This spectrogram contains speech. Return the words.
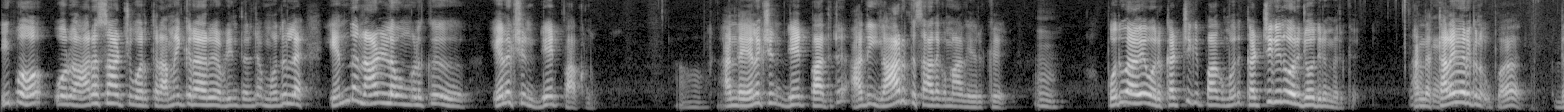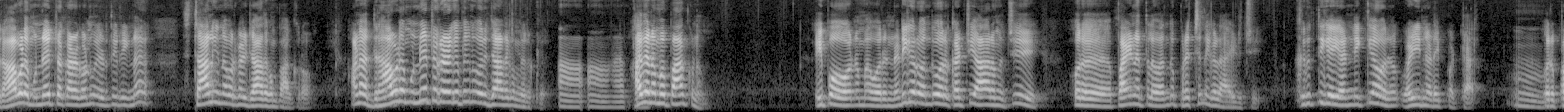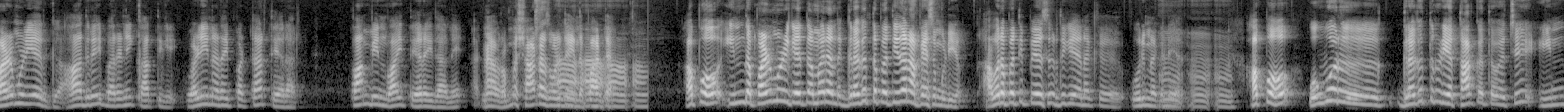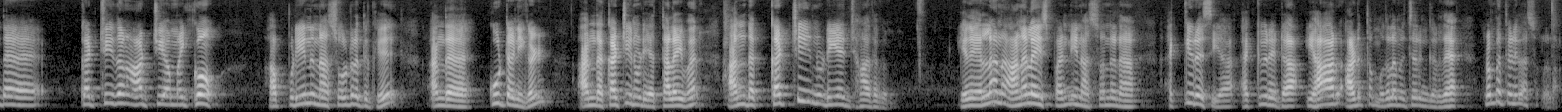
இப்போது ஒரு அரசாட்சி ஒருத்தர் அமைக்கிறாரு அப்படின்னு தெரிஞ்சால் முதல்ல எந்த நாளில் உங்களுக்கு எலெக்ஷன் டேட் பார்க்கணும்? அந்த எலெக்ஷன் டேட் பார்த்துட்டு அது யாருக்கு சாதகமாக இருக்குது பொதுவாகவே ஒரு கட்சிக்கு பார்க்கும்போது கட்சிக்குன்னு ஒரு ஜோதிடம் இருக்குது அந்த தலைவருக்குன்னு இப்போ திராவிட முன்னேற்ற கழகம்னு எடுத்துக்கிட்டிங்கன்னா ஸ்டாலின் அவர்கள் ஜாதகம் பார்க்குறோம். ஆனால் திராவிட முன்னேற்ற கழகத்துக்குன்னு ஒரு ஜாதகம் இருக்குது ஆ ஆ அதை நம்ம பார்க்கணும். இப்போது நம்ம ஒரு நடிகர் வந்து ஒரு கட்சி ஆரம்பித்து ஒரு பயணத்தில் வந்து பிரச்சனைகள் ஆயிடுச்சு. கிருத்திகை அன்னைக்கு அவர் வழிநடைப்பட்டார். ம். ஒரு பழமொழியே இருக்குது ஆதிரை பரணி கார்த்திகை. வழிநடைப்பட்டார் தேரார். பாம்பின் வாய் தேரைதானே. நான் ரொம்ப ஷார்ட்டாக சொல்லிட்டேன் இந்த பாட்டை. அப்போது இந்த பழமொழிக்கு ஏற்ற மாதிரி அந்த கிரகத்தை பற்றி தான் நான் பேச முடியும். அவரை பற்றி பேசுகிறதுக்கு எனக்கு உரிமை கிடையாது. அப்போது ஒவ்வொரு கிரகத்தினுடைய தாக்கத்தை வச்சு இந்த கட்சி தான் ஆட்சி அமைக்கும் அப்படின்னு நான் சொல்கிறதுக்கு அந்த கூட்டணிகள் அந்த கட்சியினுடைய தலைவர் அந்த கட்சியினுடைய ஜாதகம். இதையெல்லாம் நான் அனலைஸ் பண்ணி நான் சொன்னேன்னா அக்யூரஸியாக அக்யூரேட்டாக யார் அடுத்த முதலமைச்சருங்கிறத ரொம்ப தெளிவாக சொல்லலாம்.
